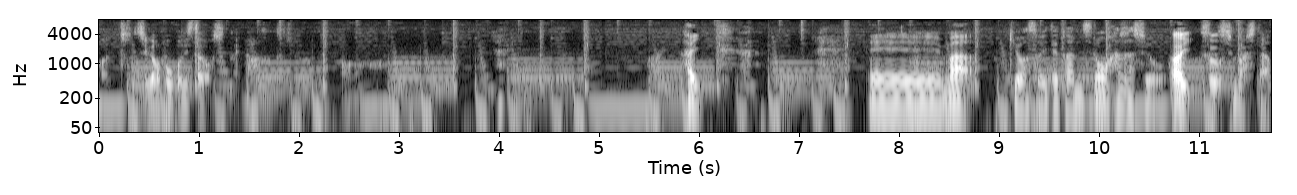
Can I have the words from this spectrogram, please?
まあ、ちょっと違う方向にしたかもしれないな、えー、まあ、今日はそういった感じの話をはい、そうですしました。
